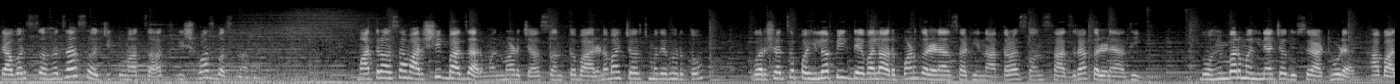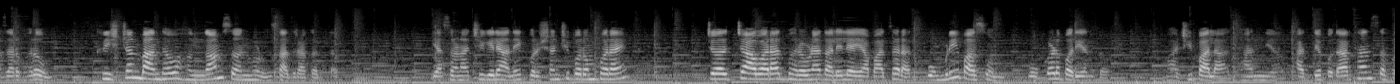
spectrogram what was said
त्यावर सहजासहजी कुणाचाच विश्वास बसणार नाही. मात्र असा वार्षिक बाजार मनमाडच्या संत बारणबा चर्चमध्ये भरतो. वर्षाचं पहिलं पीक देवाला अर्पण करण्यासाठी नाताळ सण साजरा करण्याआधी नोव्हेंबर महिन्याच्या दुसऱ्या आठवड्यात हा बाजार भरवून ख्रिश्चन बांधव हंगाम सण म्हणून साजरा करतात. या सणाची गेल्या अनेक वर्षांची परंपरा आहे. चर्चच्या आवारात भरवण्यात आलेल्या या बाजारात कोंबडीपासून बोकडपर्यंत भाजीपाला धान्य खाद्यपदार्थांसह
